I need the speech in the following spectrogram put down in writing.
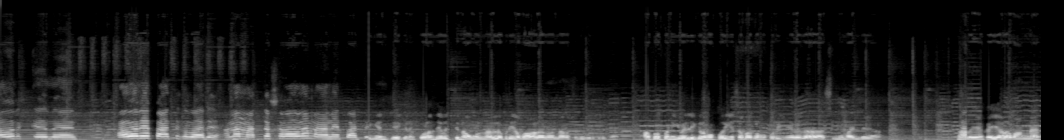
அவருக்கு அவரே பாத்துக்குவாரு. ஆனா மத்த செலவெல்லாம் நானே பாத்து நீங்கன்னு கேட்குறேன் குழந்தைய வச்சு நான் உங்களுக்கு நல்லபடியாக வாழணும்னு தானே சொல்லி கொடுத்துருக்கேன். அப்பப்போ நீங்கள் வெள்ளிக்கிழமை போறீங்க செவ்வாய்க்கிழமை போறீங்கிறது அசிங்கமா இல்லையா? நான் என் கையால் வாங்கினேன்.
